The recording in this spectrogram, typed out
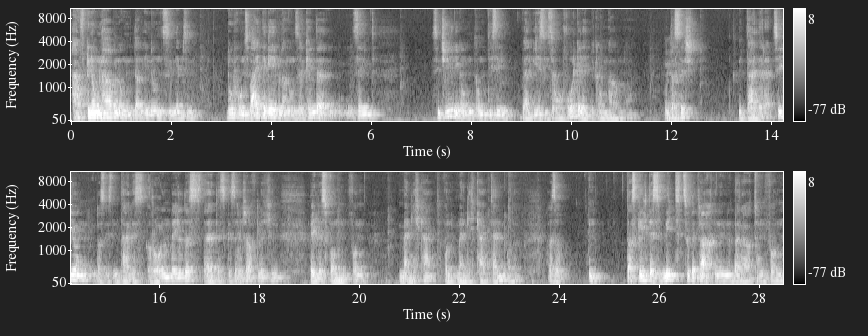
aufgenommen haben und dann in uns, in dem Sinn, durch uns weitergeben an unsere Kinder, sind, sind schwierig und, und die sind, weil wir sie so vorgelebt bekommen haben. Und das ist ein Teil der Erziehung, das ist ein Teil des Rollenbildes, äh, des gesellschaftlichen Bildes von, von Männlichkeit, von Männlichkeiten. Oder? Also, das gilt es mit zu betrachten in der Beratung von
